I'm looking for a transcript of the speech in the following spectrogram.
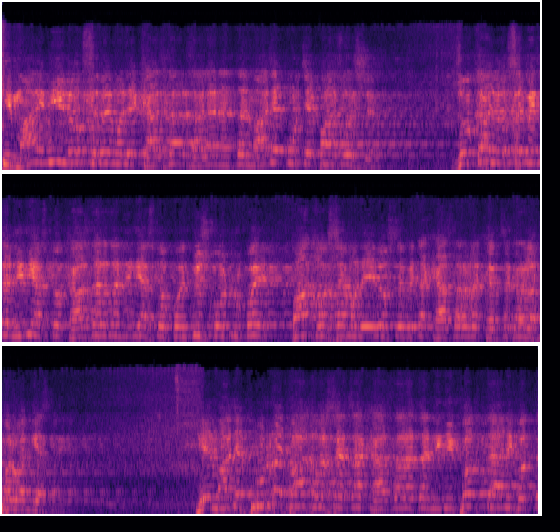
की माय मी लोकसभेमध्ये खासदार झाल्यानंतर माझे पुढचे पाच वर्ष जो काय लोकसभेचा निधी असतो खासदाराचा निधी असतो पंचवीस कोटी रुपये पाच वर्षामध्ये लोकसभेच्या खासदाराला खर्च करायला परवानगी असते. हे माझे पूर्ण पाच वर्षाचा खासदाराचा निधी फक्त आणि फक्त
